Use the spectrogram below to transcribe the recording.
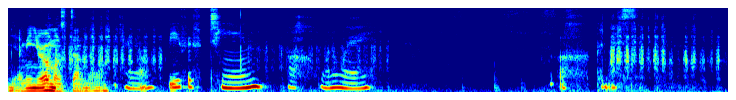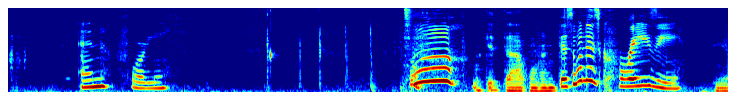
Yeah, I mean, you're almost done though. I know. B15. Oh, one away. Oh, goodness. N40. Oh, Look at that one. this one is crazy. Yeah.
